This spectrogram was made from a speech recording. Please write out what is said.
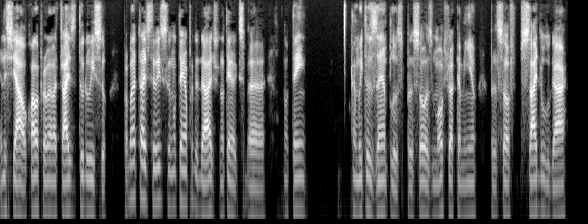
inicial. Qual é o problema atrás de tudo isso? O problema atrás de tudo isso não tem oportunidade, não tem, uh, não tem muitos exemplos, pessoas mostram o caminho, pessoa sai do lugar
